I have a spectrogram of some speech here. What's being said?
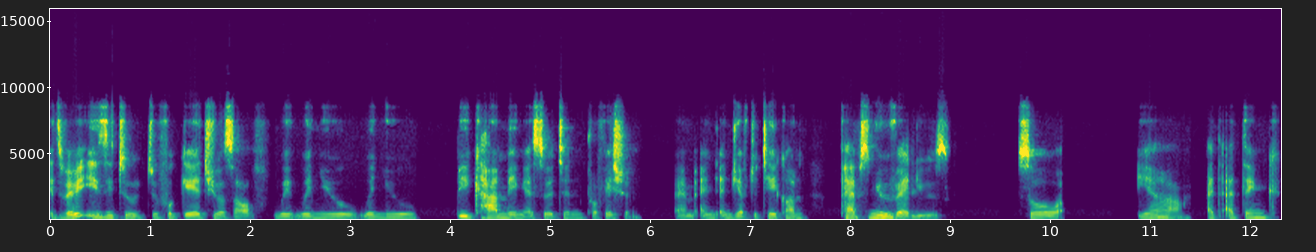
it's very easy to to forget yourself when, you when you becoming a certain profession um, and and you have to take on perhaps new values. So yeah i, I think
